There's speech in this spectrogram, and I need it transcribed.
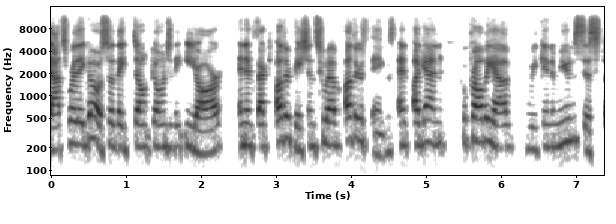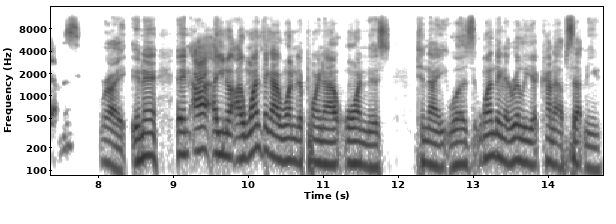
that's where they go. So they don't go into the ER and infect other patients who have other things. And again, who probably have weakened immune systems. Right. And then, and I, you know, I, one thing I wanted to point out on this tonight was one thing that really uh, kind of upset me.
